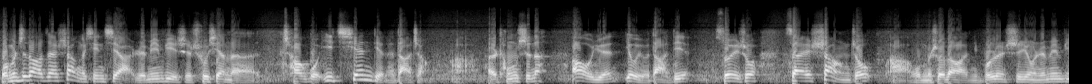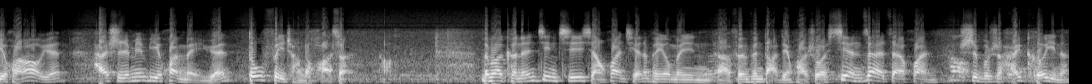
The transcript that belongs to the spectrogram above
我们知道在上个星期啊，人民币是出现了超过一千点的大涨啊，而同时呢澳元又有大跌，所以说在上周啊，我们说到你不论是用人民币换澳元，还是人民币换美元，都非常的划算。那么，可能近期想换钱的朋友们啊，纷纷打电话说，现在再换是不是还可以呢？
